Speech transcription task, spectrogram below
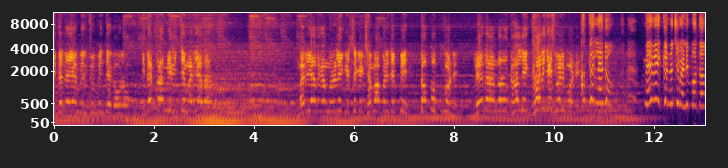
ఇదటయ్యా మీరు చూపించే గౌరవం. ఇదట్రా మీరు ఇచ్చే మర్యాద? మర్యాదగా మురళీకృష్ణకి క్షమాపణ చెప్పి తప్పు ఒప్పుకోండి లేదా అందరూ కాలనీ ఖాళీ చేసి వెళ్ళిపోండి. అక్కర్లేదు. మేమే ఇక్కడి నుంచి వెళ్ళిపోతాం.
